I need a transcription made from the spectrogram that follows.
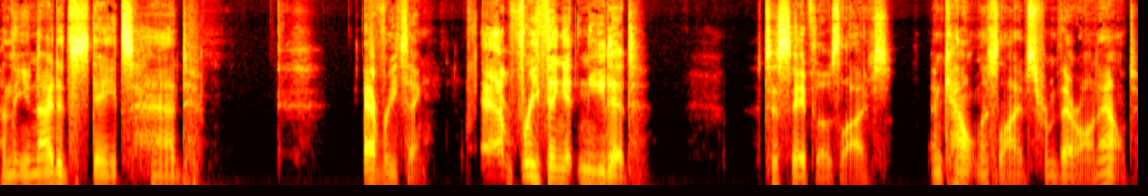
And the United States had everything, everything it needed to save those lives and countless lives from there on out.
